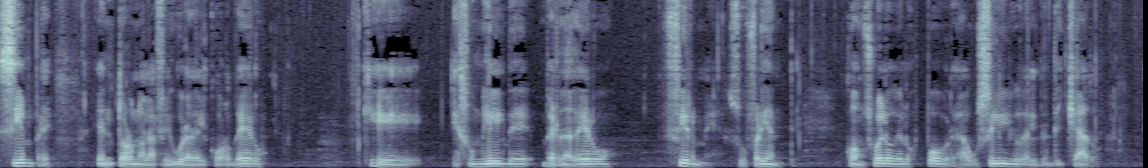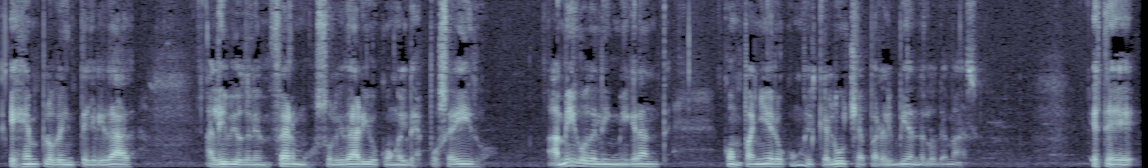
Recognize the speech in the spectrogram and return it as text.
Siempre en torno a la figura del Cordero, que es humilde, verdadero, firme, sufriente, consuelo de los pobres, auxilio del desdichado, ejemplo de integridad, alivio del enfermo, solidario con el desposeído, amigo del inmigrante, compañero con el que lucha para el bien de los demás. Este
